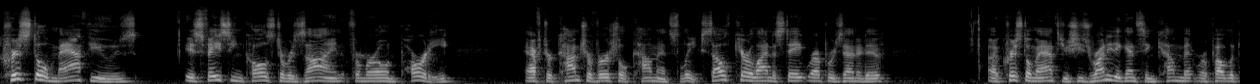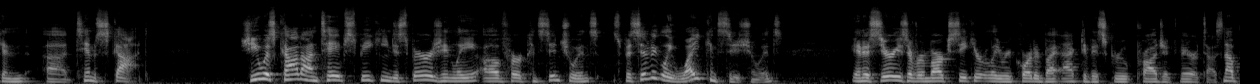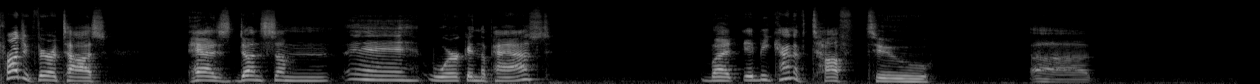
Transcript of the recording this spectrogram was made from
Krystle Matthews is facing calls to resign from her own party after controversial comments leaked. South Carolina State Representative uh, Krystle Matthews, she's running against incumbent Republican uh, Tim Scott. She was caught on tape speaking disparagingly of her constituents, specifically white constituents, in a series of remarks secretly recorded by activist group Project Veritas. Now, Project Veritas has done some eh, work in the past, but it'd be kind of tough to uh,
